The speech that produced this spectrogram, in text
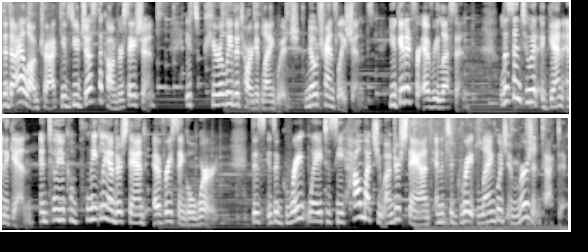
The dialogue track gives you just the conversation. It's purely the target language, no translations. You get it for every lesson. Listen to it again and again until you completely understand every single word. This is a great way to see how much you understand, and it's a great language immersion tactic.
